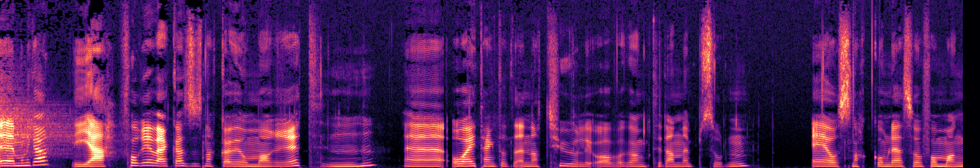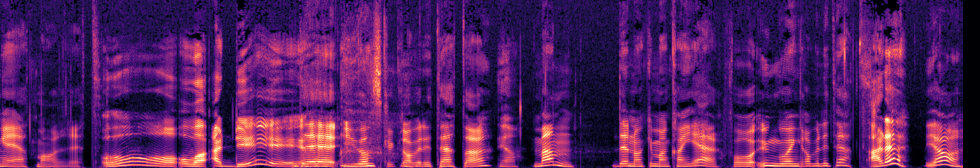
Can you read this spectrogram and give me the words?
Eh, Monica, Ja. forrige uke snakka vi om mareritt. Mhm. Eh, og jeg tenkte at en naturlig overgang til denne episoden er å snakke om det som for mange er et mareritt. Oh, og hva er det? Det er uønsket graviditeter. Ja. Men det er noe man kan gjøre for å unngå en graviditet. Er det? Ja,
